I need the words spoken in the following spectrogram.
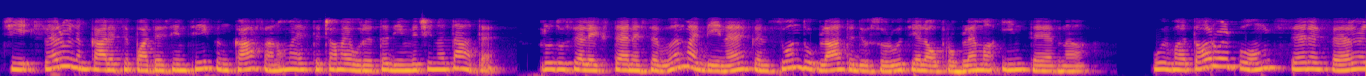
ci felul în care se poate simți când casa nu mai este cea mai urâtă din vecinătate. Produsele externe se vând mai bine când sunt dublate de o soluție la o problemă internă. Următorul punct se referă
